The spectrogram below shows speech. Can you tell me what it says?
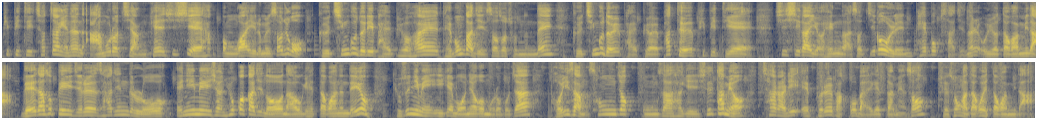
PPT 첫 장에는 아무렇지 않게 CC의 학번과 이름을 써주고 그 친구들이 발표할 대본까지 써서 줬는데 그 친구들 발표할 파트 PPT에 CC가 여행 가서 찍어 올린 페북 사진을 올렸다고 합니다. 네다섯 페이지를 사진들로 애니메이션 효과까지 넣어 나오게 했다고 하는데요. 교수님이 이게 뭐냐고 물어보자 더 이상 성적 봉사하기 싫다며 차라리 F를 받고 말겠다면서 죄송하다고 했다고 합니다.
